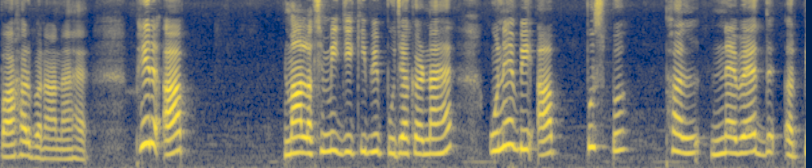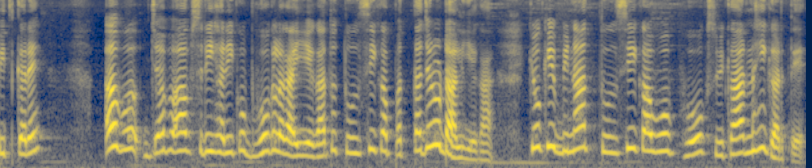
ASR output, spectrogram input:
बाहर बनाना है। फिर आप माँ लक्ष्मी जी की भी पूजा करना है। उन्हें भी आप पुष्प, फल, नैवेद्य अर्पित करें। अब जब आप श्री हरि को भोग लगाइएगा तो तुलसी का पत्ता ज़रूर डालिएगा, क्योंकि बिना तुलसी का वो भोग स्वीकार नहीं करते।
